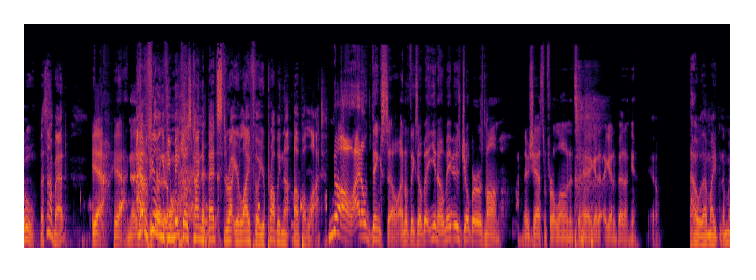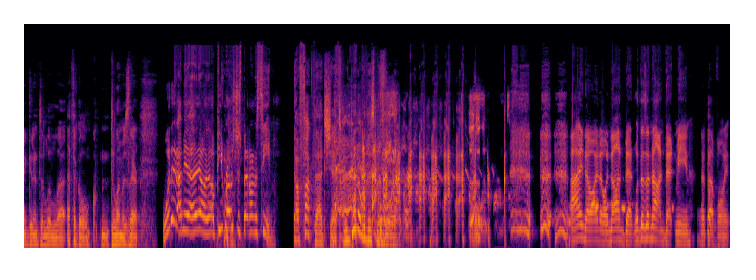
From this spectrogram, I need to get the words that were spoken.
Ooh, that's not bad. Yeah, yeah. I have a feeling if you make those kind of bets throughout your life, though, you're probably not up a lot. No, I don't think so. I don't think so. But you know, maybe it was Joe Burrow's mom. Maybe she asked him for a loan and said, "Hey, I got I got a bet on you." Yeah. Oh, that might that might get into little uh, ethical dilemmas there. Would it? I mean, you know, no, Pete Rose just bet on his team. Oh, fuck that shit. We've been over this before. I know, I know. A non-bet. What does a non-bet mean at that point?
